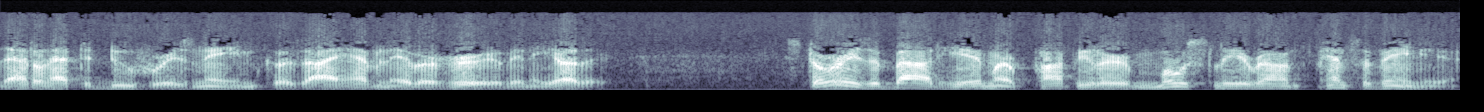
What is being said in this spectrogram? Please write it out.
That'll have to do for his name, because I haven't ever heard of any other. Stories about him are popular mostly around Pennsylvania,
